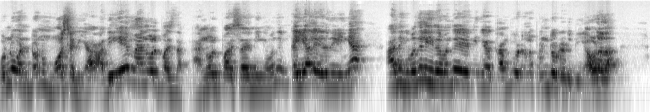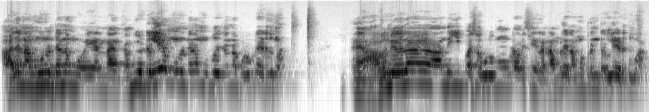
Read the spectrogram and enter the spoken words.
கொண்டு வந்துட்டோம்னு மோசடியா? அதே மேனுவல் பாஸ் தான். மேனுவல் பாஸை நீங்கள் வந்து கையால் எழுதுவீங்க. அதுக்கு பதில் இதை வந்து நீங்கள் கம்ப்யூட்டரில் பிரிண்ட் அவுட் எடுப்பீங்க. அவ்வளோதான் அதை நான் மூணு டன்னு நான் கம்ப்யூட்டர்லேயே மூணு டன்னு முப்பது டன்னா போட்டு கூட எடுத்துக்கலாம். அவங்க தான் அந்த இ பாஸை கொடுக்கணும் கூட அவசியம் இல்லை. நம்மளே நம்ம பிரிண்டர்லேயே எடுத்துக்கலாம்.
